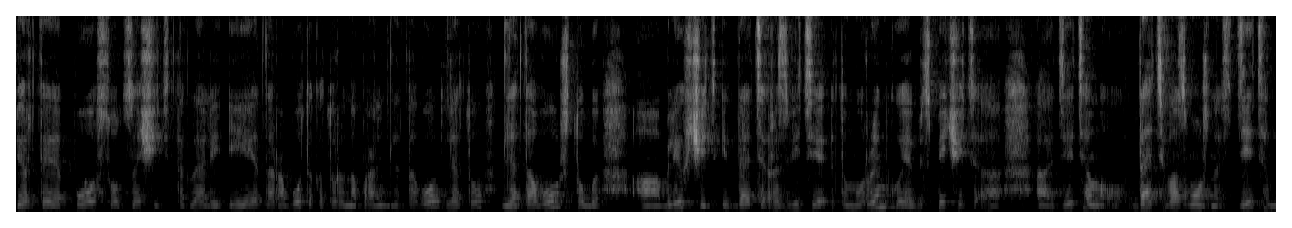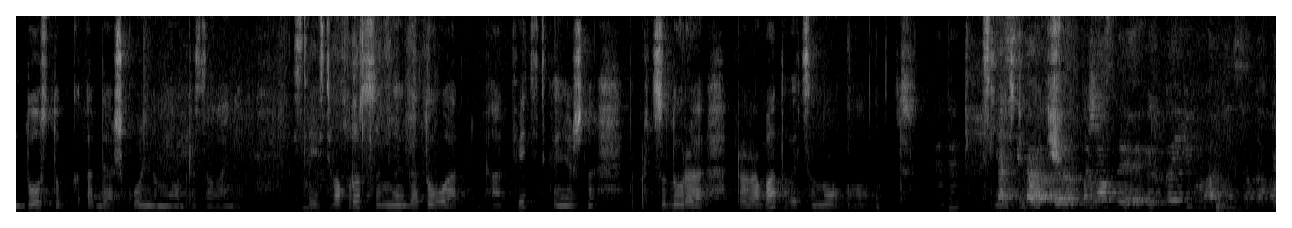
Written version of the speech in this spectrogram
эксперты по соцзащите и так далее. И это работа, которая направлена для того, для, то, для того чтобы а, облегчить и дать развитие этому рынку и обеспечить а, а, детям, дать возможность детям доступ к дошкольному образованию. Если есть вопросы, мы готовы от- ответить, конечно. Эта процедура прорабатывается, но вот, если есть Спасибо. вопросы. Э, Пожалуйста, РКИМ Агнес Акапа.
